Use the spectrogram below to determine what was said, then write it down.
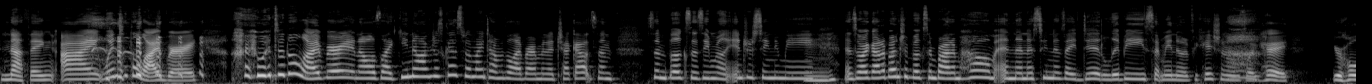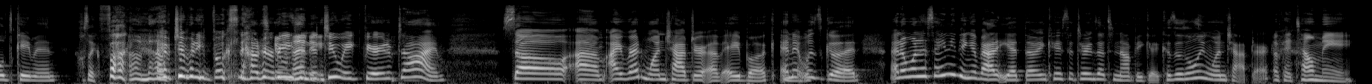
nothing. I went to the library. I went to the library and I was like, you know, I'm just gonna spend my time at the library. I'm gonna check out some some books that seem really interesting to me. And so I got a bunch of books and brought them home. And then as soon as I did, Libby sent me a notification and was like, hey, your holds came in. I was like, fuck, Oh, no. I have too many books now to read in a two week period of time. So um, I read one chapter of a book and Mm-hmm. it was good. I don't want to say anything about it yet though, in case it turns out to not be good, because there's only one chapter. Okay, tell me,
